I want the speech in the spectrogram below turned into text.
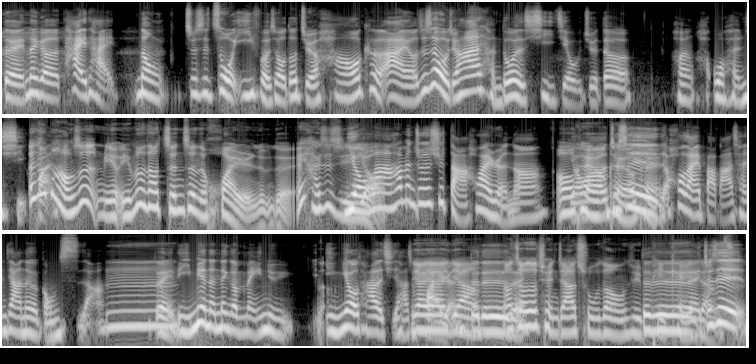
对那个太太弄就是做衣服的时候，我都觉得好可爱哦。就是我觉得他很多的细节，我觉得很我很喜哎，欢。他们好像是有有没有到真正的坏人，对不对？哎，还是有啦，他们就是去打坏人啊。有啊就 OK 是后来爸爸参加那个公司啊，嗯，对，里面的那个美女引诱他的，其实他是坏人。对对对对然后之后就全家出动去 PK，就是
